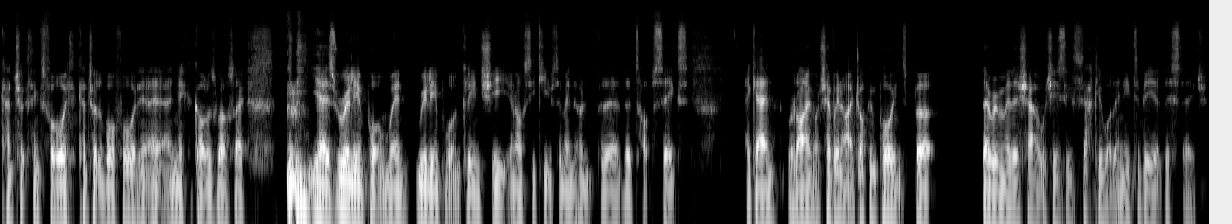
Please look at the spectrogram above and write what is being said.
can chuck things forward, can chuck the ball forward and, and nick a goal as well. So yeah, it's really important win, really important clean sheet, and obviously keeps them in the hunt for the, the top six. Again, relying on Sheffield United dropping points, but they're in with a shout, which is exactly what they need to be at this stage.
